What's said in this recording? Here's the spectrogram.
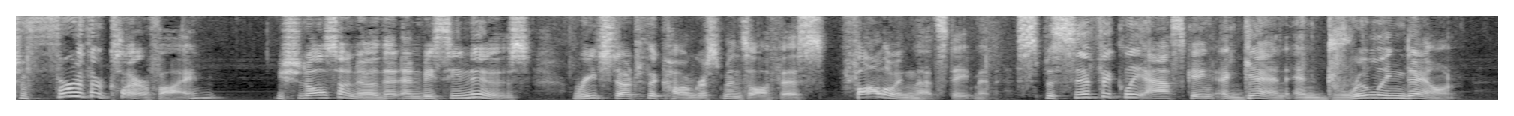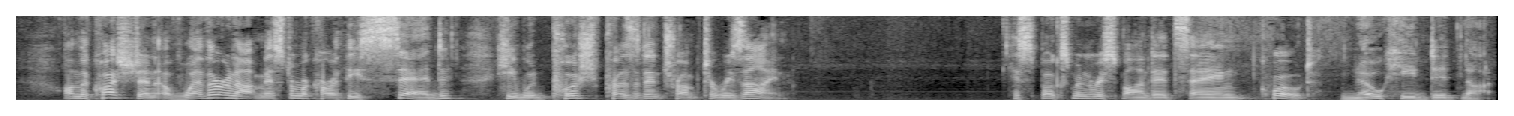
To further clarify, you should also know that NBC News reached out to the congressman's office following that statement, specifically asking again and drilling down on the question of whether or not Mr. McCarthy said he would push President Trump to resign. His spokesman responded saying, quote, no, he did not.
